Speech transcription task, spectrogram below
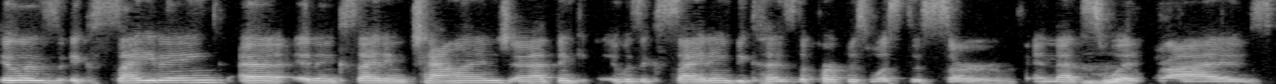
it was exciting, uh, an exciting challenge. And I think it was exciting because the purpose was to serve. And that's mm-hmm. what drives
